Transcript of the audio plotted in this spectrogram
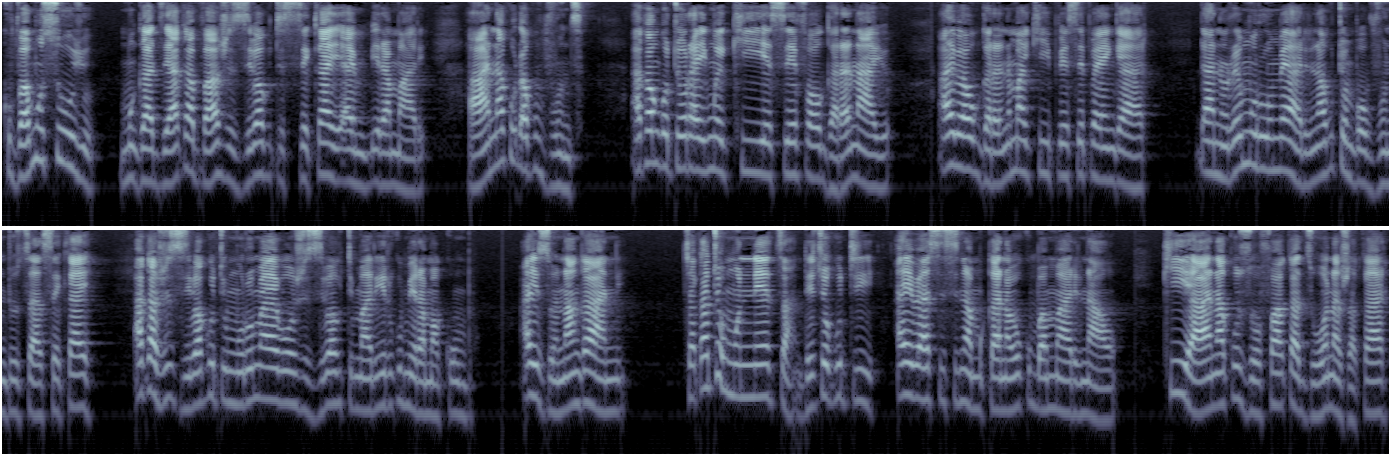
Kubva musi uyu mugadzi akabva azviziva kuti sekai aimubira mari. Haana kuda kubvunza. Akangotora imwe kii yesefa ogara nayo. Aiva kugara nemakii pese painge ari. Danho remurume harina kutombobvundutsa sekai. Akazviziva kuti murume aiva ozviziva kuti mari iri kumira makumbo. Aizonangani chakatomunetsa ndechekuti aiva asisina mukana wekuba mari nawo kii haana kuzofa akadziona zvakare.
